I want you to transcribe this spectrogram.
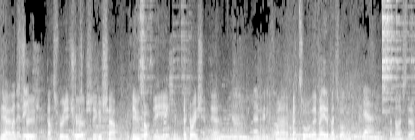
Yeah, that's true. That's really true. Actually, good shout. They even got the decoration. Yeah, They're pretty cool. one out of metal. They made a metal. Aren't they? Yeah. They're nice though.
